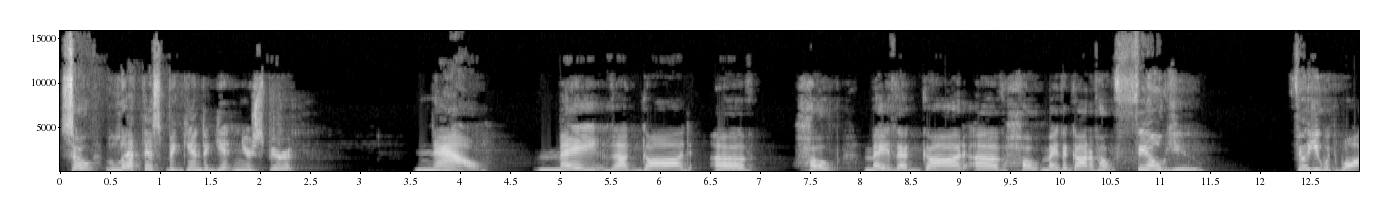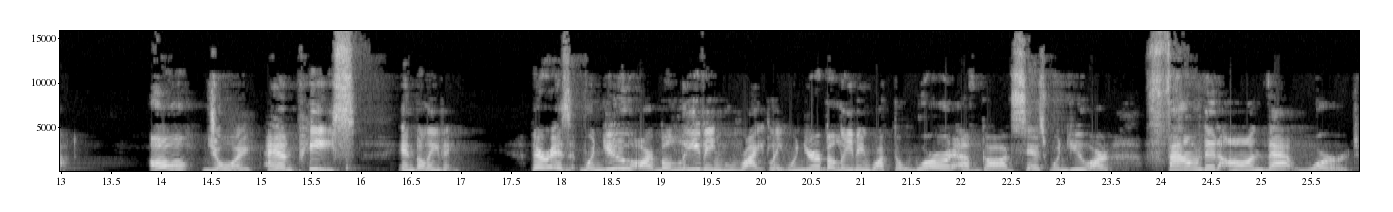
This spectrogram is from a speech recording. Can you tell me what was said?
So let this begin to get in your spirit. Now, may the God of hope, may the God of hope, may the God of hope fill you, fill you with what? All joy and peace in believing. There is, when you are believing rightly, when you're believing what the Word of God says, when you are founded on that Word,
